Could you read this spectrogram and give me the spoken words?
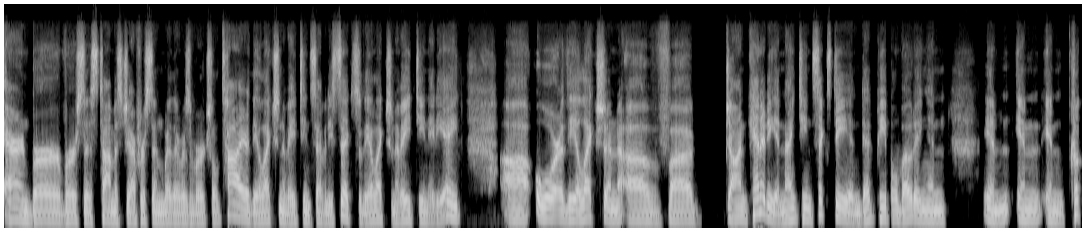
Aaron Burr versus Thomas Jefferson, where there was a virtual tie, or the election of 1876, or the election of 1888, uh, or the election of uh, John Kennedy in 1960, and dead people voting in in in in Cook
